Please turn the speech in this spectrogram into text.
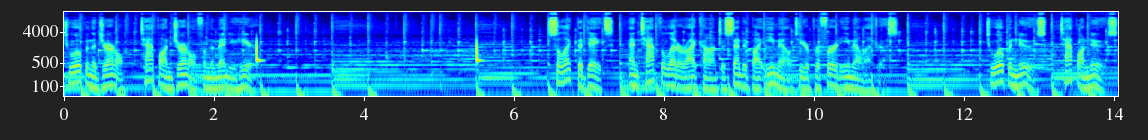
To open the journal, tap on Journal from the menu here. Select the dates, and tap the letter icon to send it by email to your preferred email address. To open News, tap on News.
